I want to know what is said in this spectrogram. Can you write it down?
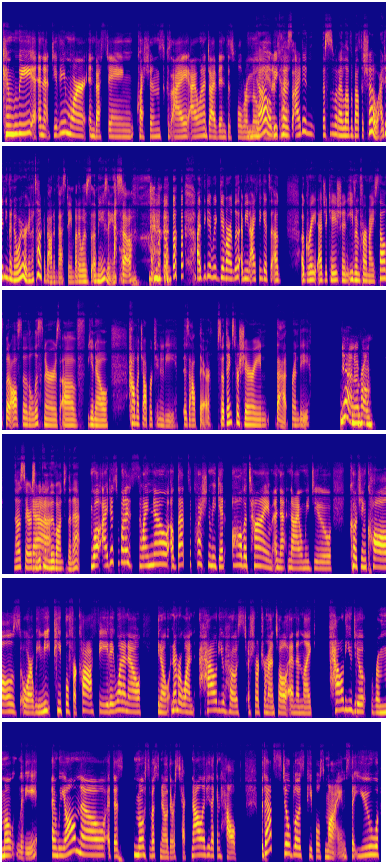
Can we, Annette, do you have any more investing questions? Because I, I want to dive into this whole remote. No, management. because I didn't, this is what I love about the show. I didn't even know we were going to talk about investing, but it was amazing. So I think it would give our, I mean, I think it's a, a great education, even for myself, but also the listeners of, you know, how much opportunity is out there. So thanks for sharing that, Brendy. Yeah, no problem. No, Sarah, yeah. so we can move on to the next. Well, I just wanted, so I know uh, that's a question we get all the time, Annette and I, when we do coaching calls or we meet people for coffee. They want to know, you know, number one, how do you host a short term rental? And then, like, how do you do it remotely? And we all know at this, most of us know there's technology that can help, but that still blows people's minds that you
